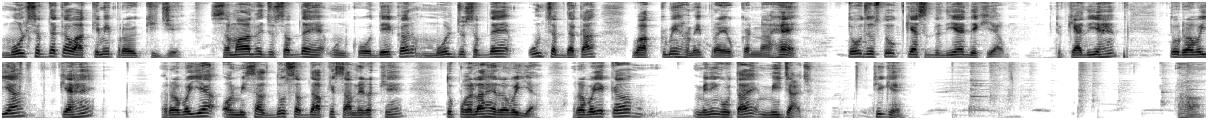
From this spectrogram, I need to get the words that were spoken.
मूल शब्द का वाक्य में प्रयोग कीजिए। समान जो शब्द हैं, उनको देकर मूल जो शब्द है, उन शब्द का वाक्य में हमें प्रयोग करना है। तो दोस्तों, क्या शब्द दिया है? देखिए आप तो क्या दिया है? तो रवैया क्या है? रवैया और मिसाल दो शब्द आपके सामने रखे हैं। तो पहला है रवैया। रवैया का मीनिंग होता है मिजाज, ठीक है? हाँ।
